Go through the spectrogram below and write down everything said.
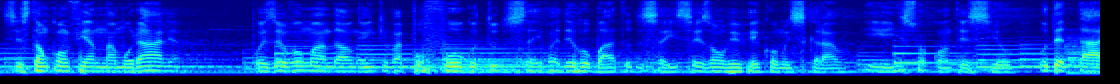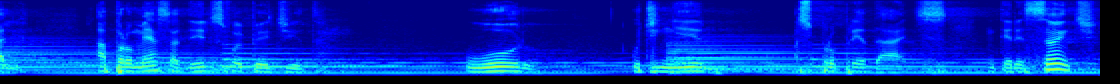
Vocês estão confiando na muralha? Pois eu vou mandar alguém que vai pôr fogo, tudo isso aí, vai derrubar tudo isso aí, vocês vão viver como escravo. E isso aconteceu. O detalhe, a promessa deles foi perdida o ouro, o dinheiro, as propriedades. Interessante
